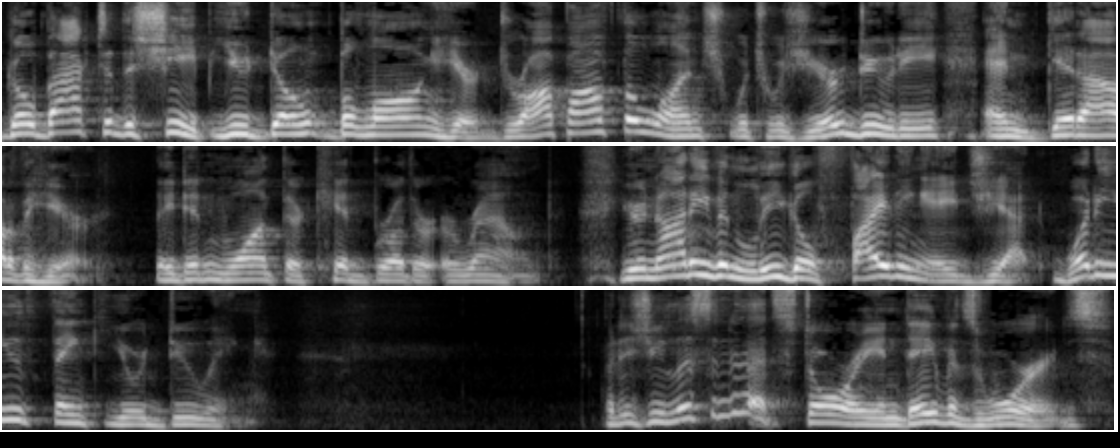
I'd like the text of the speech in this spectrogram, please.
Go back to the sheep. You don't belong here. Drop off the lunch, which was your duty, and get out of here. They didn't want their kid brother around. You're not even legal fighting age yet. What do you think you're doing? But as you listen to that story in David's words,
